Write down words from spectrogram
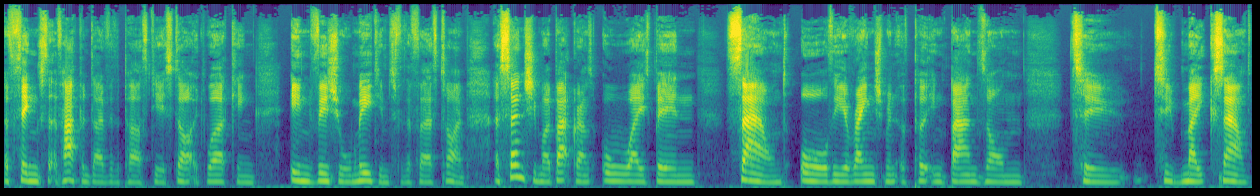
of things that have happened over the past year, started working in visual mediums for the first time. Essentially, my background's always been sound or the arrangement of putting bands on to to make sound.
